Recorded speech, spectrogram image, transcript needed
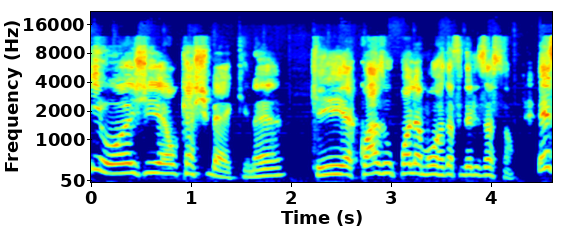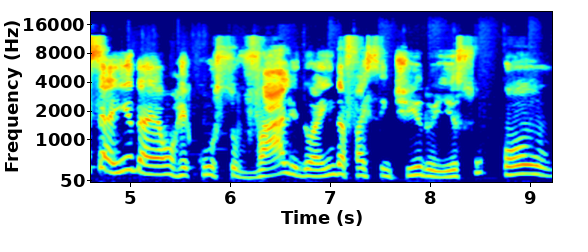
E hoje é o cashback, né? Que é quase o poliamor da fidelização. Esse ainda é um recurso válido, ainda faz sentido isso, ou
